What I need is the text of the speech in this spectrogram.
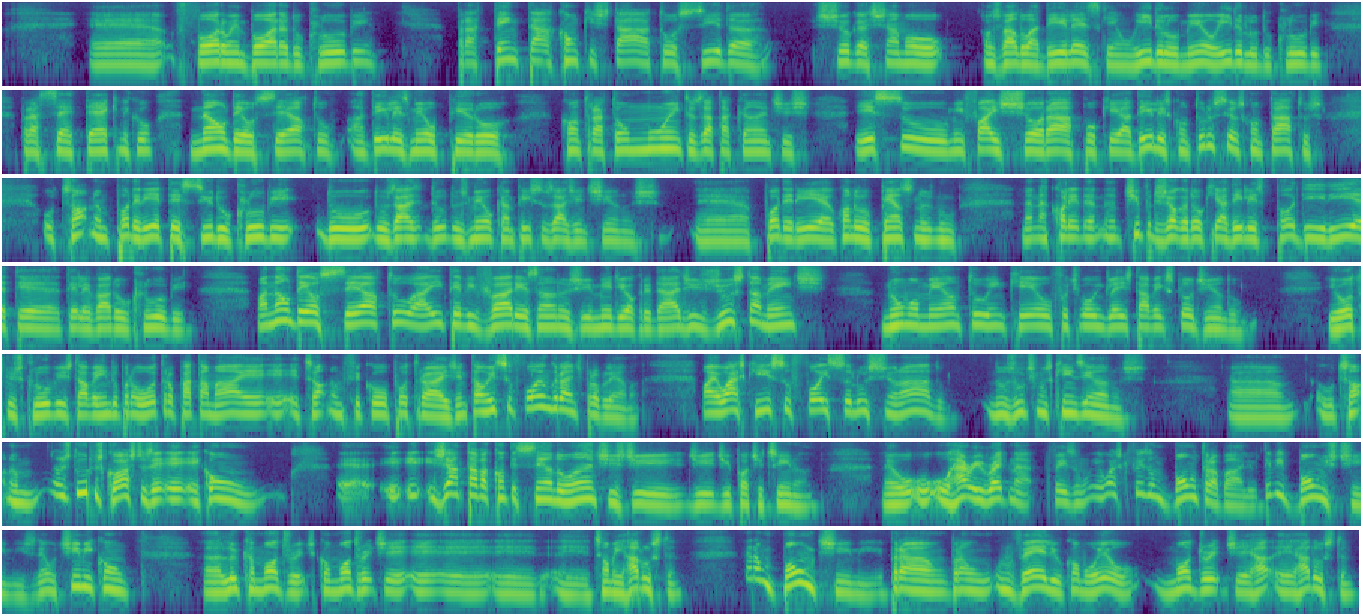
é, foram embora do clube para tentar conquistar a torcida. Sugar chamou Osvaldo Adiles, que é um ídolo meu, ídolo do clube, para ser técnico. Não deu certo. Adiles meu pirou, contratou muitos atacantes. Isso me faz chorar, porque Adiles, com todos os seus contatos, o Tottenham poderia ter sido o clube do, dos, do, dos meio-campistas argentinos. É, poderia, quando eu penso no, no, na, na, no, tipo de jogador que a deles poderia ter, ter levado o clube, mas não deu certo. Aí teve vários anos de mediocridade, justamente no momento em que o futebol inglês estava explodindo e outros clubes estavam indo para outro patamar e, e, e Tottenham ficou por trás. Então isso foi um grande problema. Mas eu acho que isso foi solucionado nos últimos 15 anos. Uh, o Tottenham, os duros costos, é, é com é, já estava acontecendo antes de, de, de Pochettino. Né? O, o, Harry Redknapp fez um, eu acho que fez um bom trabalho. Teve bons times, né? O time com uh, Luka Modric, com Modric e, e, e, Tommy Huddleston, era um bom time para um, um, um velho como eu, Modric e, Huddleston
